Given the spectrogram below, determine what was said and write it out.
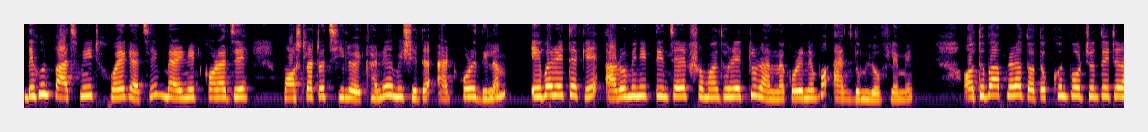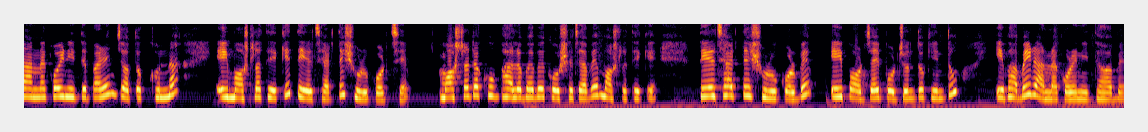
দেখুন, পাঁচ মিনিট হয়ে গেছে, ম্যারিনেট করা যে মশলাটা ছিল এখানে, আমি সেটা অ্যাড করে দিলাম। এবার এটাকে আরও মিনিট তিন চারেক সময় ধরে একটু রান্না করে নেব একদম লো ফ্লেমে অথবা আপনারা ততক্ষণ পর্যন্ত এটা রান্না করে নিতে পারেন, যতক্ষণ না এই মশলা থেকে তেল ছাড়তে শুরু করছে। মশলাটা খুব ভালোভাবে কষে যাবে, মশলা থেকে তেল ছাড়তে শুরু করবে, এই পর্যায় পর্যন্ত কিন্তু এভাবেই রান্না করে নিতে হবে।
